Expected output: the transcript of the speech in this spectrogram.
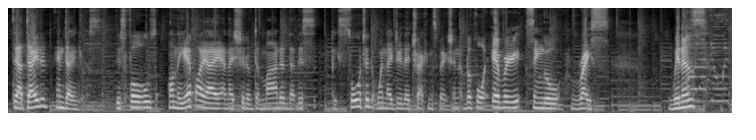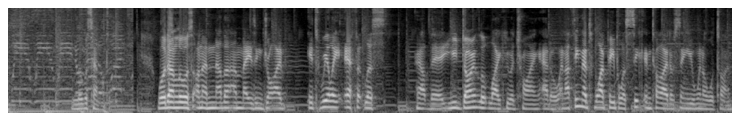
It's outdated and dangerous. This falls on the FIA, and they should have demanded that this be sorted when they do their track inspection before every single race. Winners Lewis Hamilton. Well done, Lewis, on another amazing drive. It's really effortless out there. You don't look like you are trying at all. And I think that's why people are sick and tired of seeing you win all the time.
